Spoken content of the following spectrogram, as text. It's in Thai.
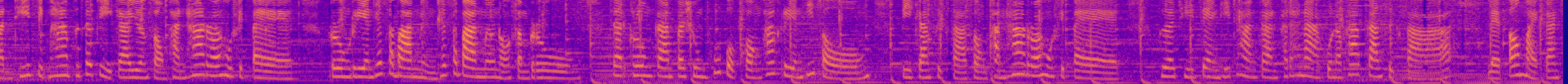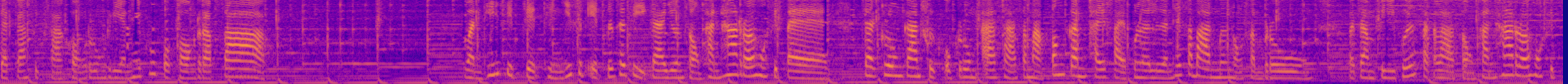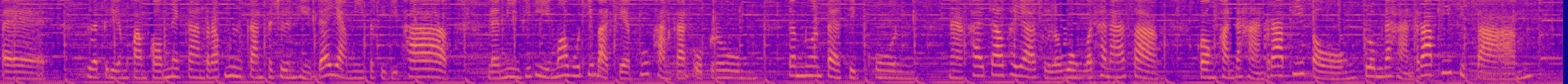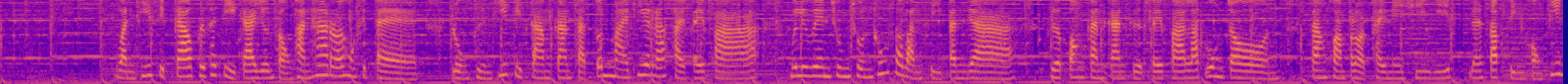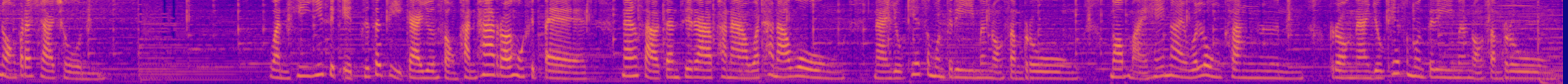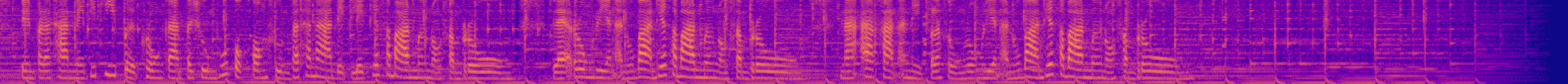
วันที่ 15 พฤศจิกายน 2568 โรงเรียนเทศบาล1เทศบาลเมืองหนองสำโรง จัดโครงการประชุมผู้ปกครองภาคเรียนที่ 2 ปีการศึกษา 2568 เพื่อชี้แจงทิศทางการพัฒนาคุณภาพการศึกษา และเป้าหมายการจัดการศึกษาของโรงเรียนให้ผู้ปกครองรับทราบ วันที่ 17ถึง21 พฤศจิกายน 2568 จัดโครงการฝึกอบรมอาสาสมัครป้องกันภัยฝ่ายพลเรือนเทศบาลเมืองหนองสำโรง ประจำปีพุทธศักราช 2568 เพื่อเตรียมความพร้อมในการรับมือการเผชิญเหตุได้อย่างมีประสิทธิภาพ และมีพิธีมอบวุฒิบัตรแก่ผู้ผ่านการอบรมจำนวน 80 คนณค่ายเจ้าพยาสุรวงศ์วัฒนาศักดิ์ กองพันทหารราบที่ 2 กรมทหารราบที่ 13 วันที่ 19 พฤศจิกายน 2568 ลงพื้นที่ติดตามการตัดต้นไม้ที่รักสายไฟฟ้า บริเวณชุมชนทุ่งสวรรค์สีปัญญา เพื่อป้องกันการเกิดไฟฟ้าลัดวงจร สร้างความปลอดภัยในชีวิต และทรัพย์สินของพี่น้องประชาชน วันที่ 21 พฤศจิกายน 2568 นางสาวจันจิราพนาวัฒนาวงศ์นายกเทศมนตรีเมืองหนองสำโรง มอบหมายให้นายวลงค์คลังเงิน รองนายกเทศมนตรีเมืองหนองสำโรง เป็นประธานในพิธีเปิดโครงการประชุมผู้ปกครองศูนย์พัฒนาเด็กเล็กเทศบาลเมืองหนองสำโรง และโรงเรียนอนุบาลเทศบาลเมืองหนองสำโรง ณ อาคารอเนกประสงค์โรงเรียนอนุบาลเทศบาลเมืองหนองสำโรง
